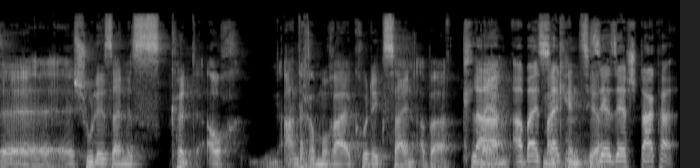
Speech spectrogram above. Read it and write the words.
äh, Schule sein. Es könnte auch ein anderer Moralkodex sein, aber Klar, naja, aber es ist halt ein ja. sehr, sehr starker,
